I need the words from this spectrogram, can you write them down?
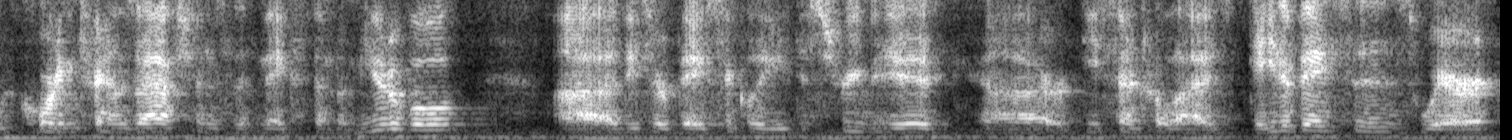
recording transactions that makes them immutable. Uh, these are basically distributed uh, or decentralized databases where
